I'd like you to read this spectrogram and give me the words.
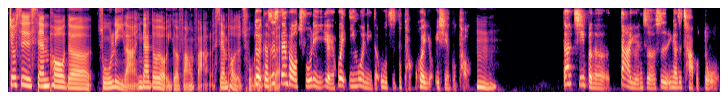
就是 sample 的处理啦，应该都有一个方法了。sample 的处理，对，可是 sample 处理也会因为你的物质不同，会有一些不同。嗯，但基本的大原则是应该是差不多。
